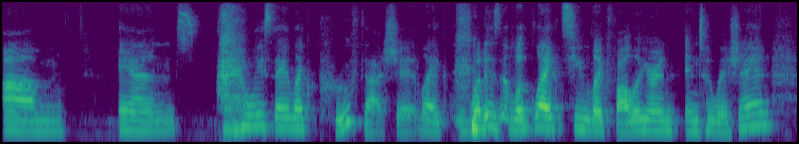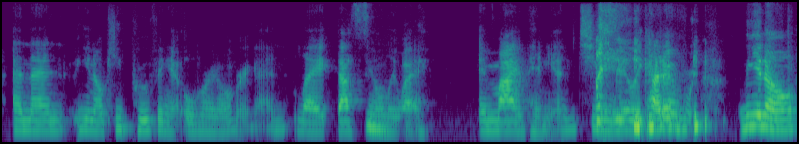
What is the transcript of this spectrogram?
um, and i always say like proof that shit like what does it look like to like follow your in- intuition and then you know keep proofing it over and over again like that's the Mm. only way in my opinion to really kind of you know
